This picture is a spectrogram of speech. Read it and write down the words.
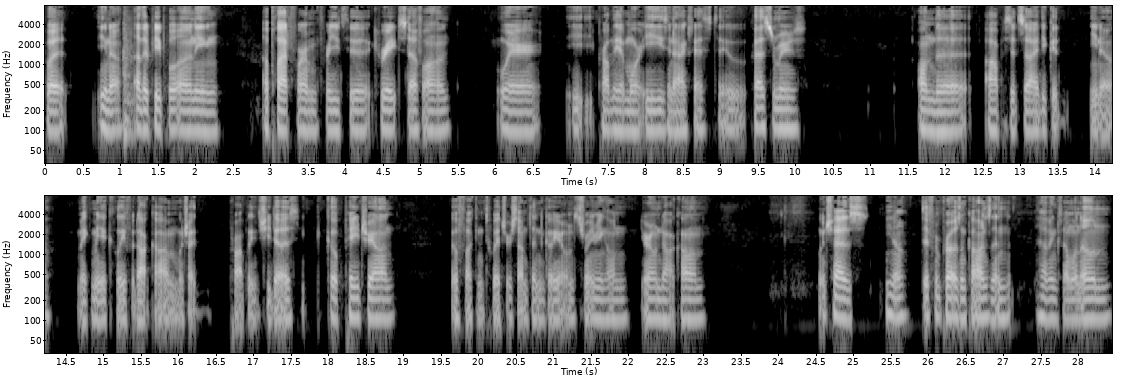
but you know, other people owning a platform for you to create stuff on, where you you probably have more ease and access to customers. On the opposite side, you could, you know, make Mia Khalifa.com, which I probably she does. Go Patreon, go fucking Twitch or something, go your own streaming on your own dot com which has you know different pros and cons than having someone own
